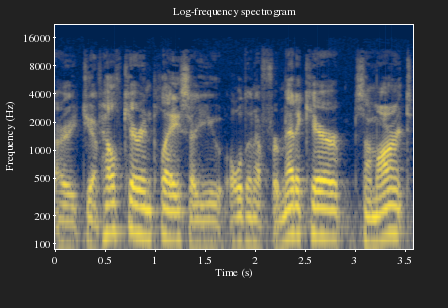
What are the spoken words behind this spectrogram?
are do you have health care in place? Are you old enough for medicare? Some aren't.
